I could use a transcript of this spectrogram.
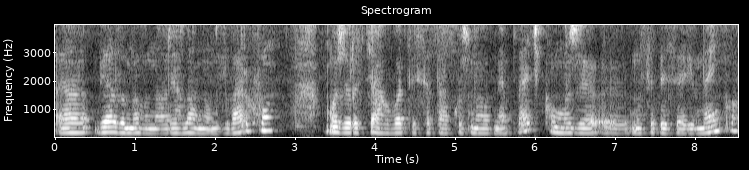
Е, В'язана вона регланом зверху. Може розтягуватися також на одне плечко, може е, носитися рівненько.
